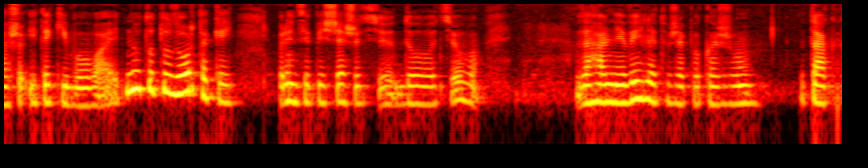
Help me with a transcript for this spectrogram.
Так що і такі бувають. Ну, тут узор такий, в принципі, ще щось до цього. Загальний вигляд вже покажу. Так,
